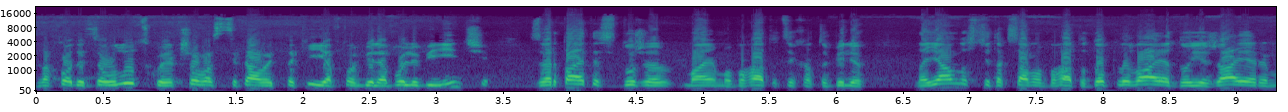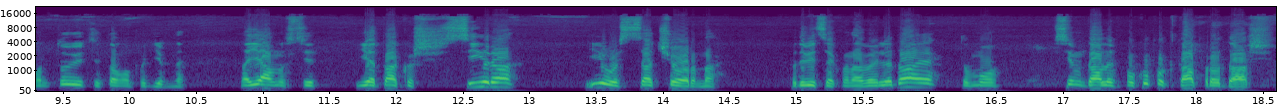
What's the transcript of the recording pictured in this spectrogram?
знаходиться у Луцьку. Якщо вас цікавить такий автомобіль або любі інші, звертайтесь, дуже маємо багато цих автомобілів наявності. Так само багато допливає, доїжджає, ремонтується і тому подібне. Наявності є також сіра і ось ця чорна. Подивіться, як вона виглядає. Тому всім вдалих покупок та продаж.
